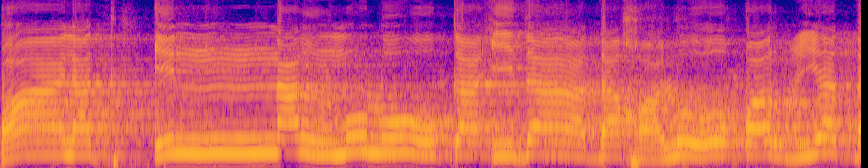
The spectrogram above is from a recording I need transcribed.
قالت إن الملوك إذا دخلوا قرية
